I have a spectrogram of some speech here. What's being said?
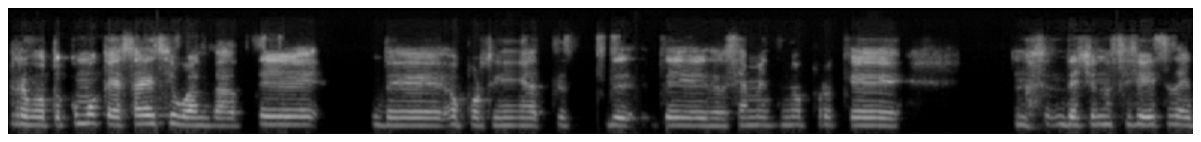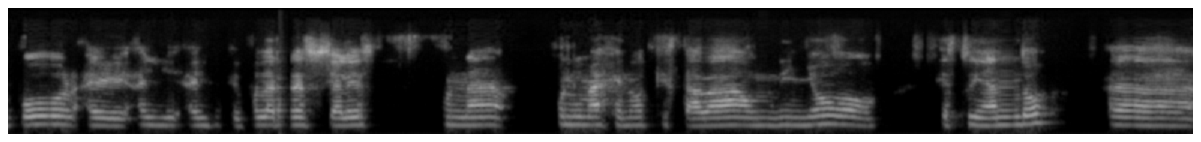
rebotó como que esa desigualdad de, de oportunidades, de, desgraciadamente, ¿no? Porque, de hecho, no sé si viste ahí por, eh, ahí, por las redes sociales una, una imagen, ¿no? Que estaba un niño estudiando uh,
